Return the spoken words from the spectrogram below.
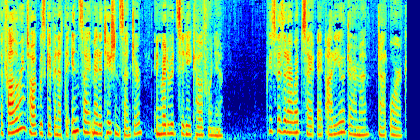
The following talk was given at the Insight Meditation Center in Redwood City, California. Please visit our website at audiodharma.org.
